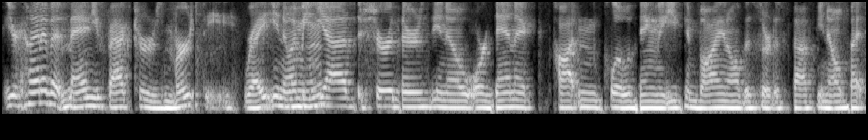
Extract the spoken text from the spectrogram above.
you're kind of at manufacturer's mercy, right? You know, mm-hmm. I mean, mm-hmm. yeah, sure, there's, you know, organic cotton clothing that you can buy and all this sort of stuff, you know, but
